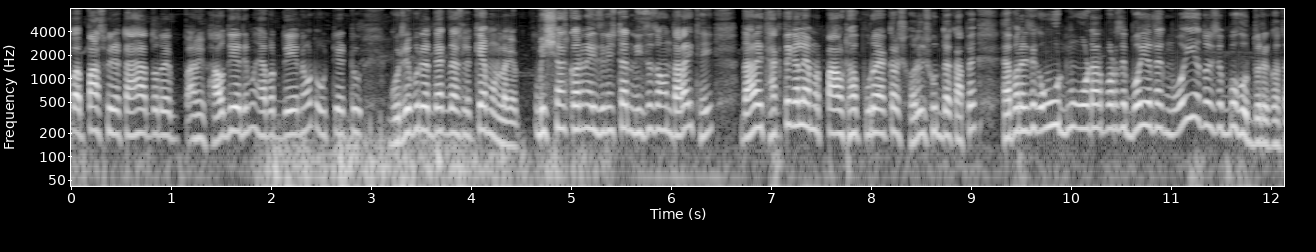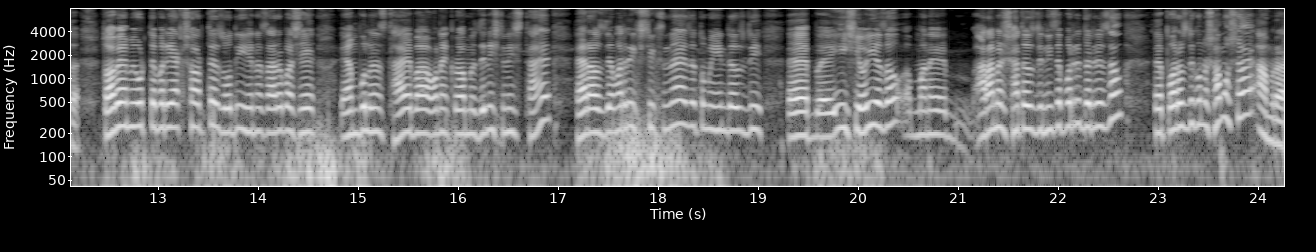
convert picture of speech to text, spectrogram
পা- পাঁচ ফিরে টাহা তোরে আমি ফাও দিয়ে দিব হ্যাঁ দিয়ে নোট উঠে একটু ঘুরে ঘুরে দেখ যে, আসলে কেমন লাগে। বিশ্বাস করেন, এই জিনিসটার নিচে যখন দাঁড়াই থাই, দাঁড়াই থাকতে গেলে আমার পা ওঠা পুরো একটা শরীর শুদ্ধ কাঁপে। এরপরে এই জায়গায় উঠবো ওঠার পর যে বইয়ে থাকব ওইয়ে তো বহুত দূরের কথা। তবে আমি উঠতে পারি এক শর্তে যদি এখানে চারপাশে অ্যাম্বুলেন্স থাকে বা অনেক রকমের জিনিস টিনিস থাকে এরা যদি আমার রিক্স টিক্স নেয় যে তুমি এখানটা যদি ইসে হয়ে যাও মানে আরামের সাথে যদি নিচে পড়ে ধরে যাও পরে যদি কোনো সমস্যা হয়, আমরা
